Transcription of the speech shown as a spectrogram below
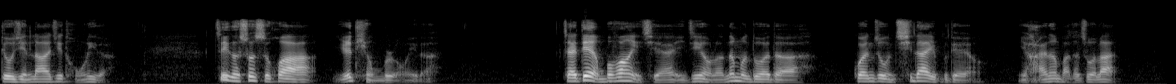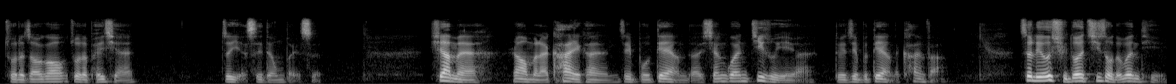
丢进垃圾桶里的。这个说实话也挺不容易的。在电影播放以前，已经有了那么多的。观众期待一部电影，你还能把它做烂，做的糟糕，做的赔钱，这也是一种本事。下面让我们来看一看这部电影的相关技术人员对这部电影的看法。这里有许多棘手的问题，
